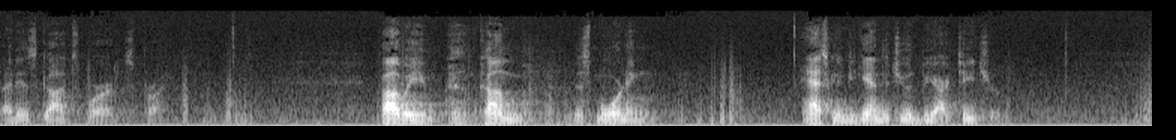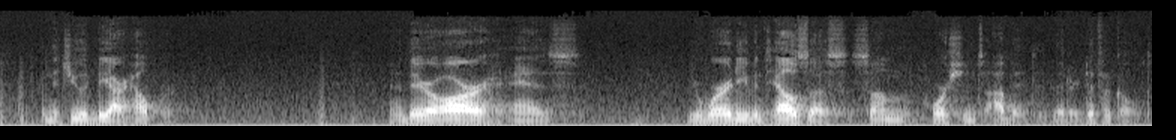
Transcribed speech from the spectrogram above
That is God's word. Let's pray. Father, we come this morning asking again that you would be our teacher and that you would be our helper. And there are, as your word even tells us, some portions of it that are difficult.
